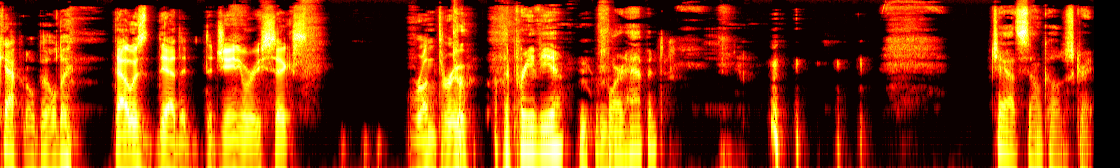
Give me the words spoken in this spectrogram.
Capitol building. That was yeah, the, the January sixth run through. The preview before it happened. Check out Stone Cold, it's great.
